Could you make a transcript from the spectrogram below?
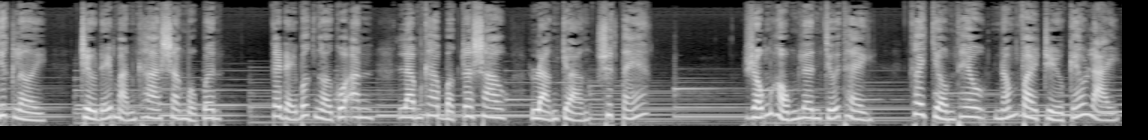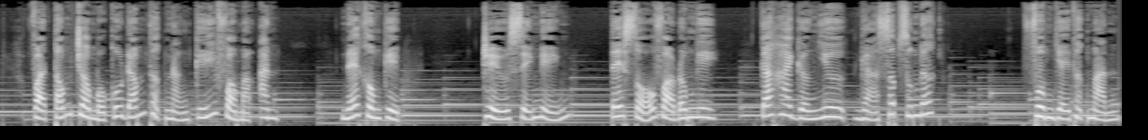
Dứt lời, Triệu đẩy mạnh Kha sang một bên. Cái đẩy bất ngờ của anh làm Kha bật ra sau, loạn choạng suýt té. Rống họng lên chửi thề, Kha chồm theo nắm vai Triệu kéo lại và tống cho một cú đấm thật nặng ký vào mặt anh. Né không kịp, Triệu xỉn niễn té sổ vào đông nghi, cả hai gần như ngã sấp xuống đất. Phun dậy thật mạnh,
